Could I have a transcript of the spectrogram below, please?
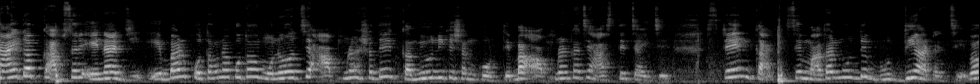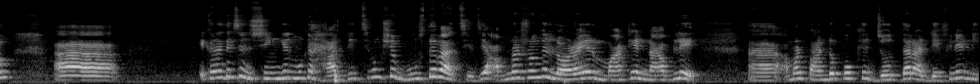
নাইট অফ কাপসের এনার্জি এবার কোথাও না কোথাও মনে হচ্ছে আপনার সাথে কমিউনিকেশন করতে বা আপনার কাছে আসতে চাইছে। স্ট্রেংথ কার্ড সে মাথার মধ্যে বুদ্ধি আটাচ্ছে এবং এখানে দেখছেন সিংহের মুখে হাত দিচ্ছে এবং সে বুঝতে পারছে যে আপনার সঙ্গে লড়াইয়ের মাঠে নামলে আমার পাণ্ডবপক্ষের যোদ্ধারা ডেফিনেটলি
